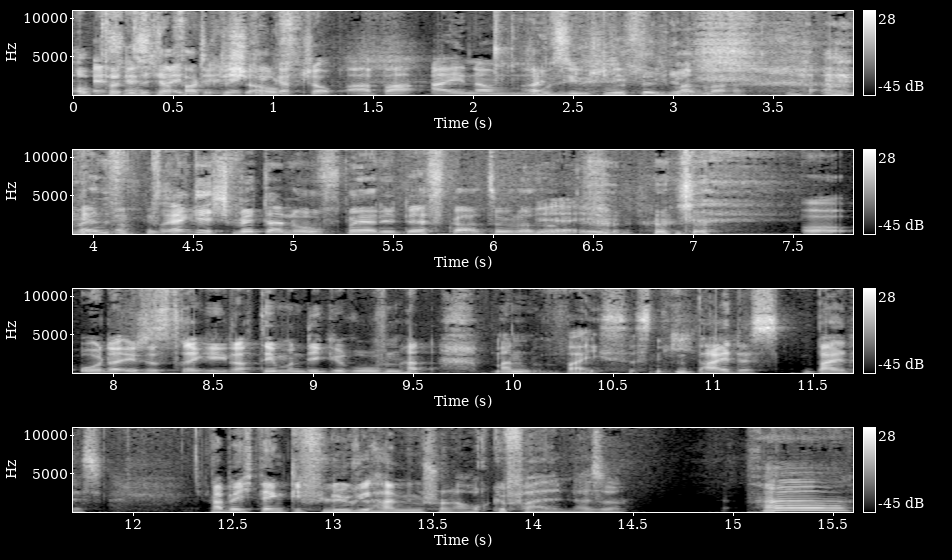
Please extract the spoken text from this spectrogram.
opfert es sich ist ja ein faktisch dreckiger auf. Job, aber einer muss ihn schließlich ja machen. machen. Wenn es dreckig wird, dann ruft man ja die Deathguards oder so. Ja, Oder ist es dreckig, nachdem man die gerufen hat? Man weiß es nicht. Beides, beides. Aber ich denke, die Flügel haben ihm schon auch gefallen. Also, Ah.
